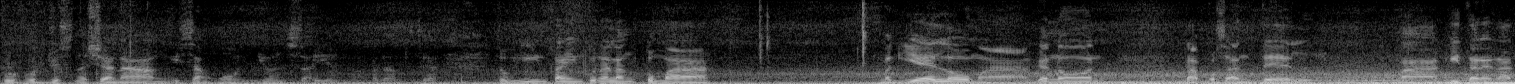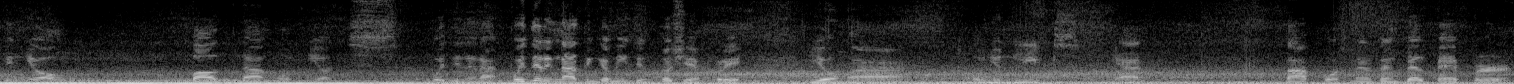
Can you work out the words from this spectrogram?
produce na siya ng isang onions. Ayan, mga kadamster. So, hihintayin ko na lang tuma mag-yellow, mga ganon. Tapos until makita na natin yung bulb ng onions. Pwede na, na pwede rin natin gamitin to syempre yung ah, onion leaves. Yan. Tapos meron tayong bell pepper.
